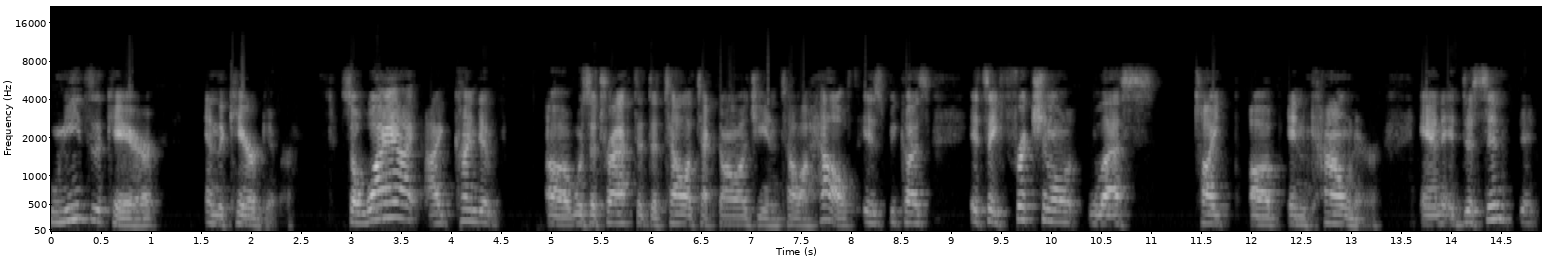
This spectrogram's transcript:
who needs the care and the caregiver. So why I, I kind of uh, was attracted to teletechnology and telehealth is because it's a frictionless type of encounter and it, disin- it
